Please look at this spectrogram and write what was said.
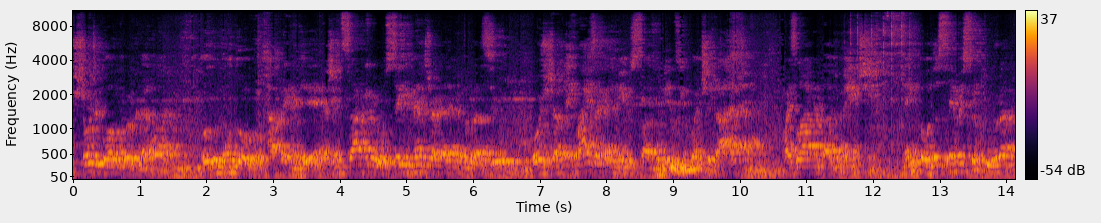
Show de bola o programa, todo mundo aprender. A gente sabe que o segmento de academia no Brasil hoje já tem mais academia que os Estados Unidos em quantidade, mas lamentavelmente nem todas têm uma estrutura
